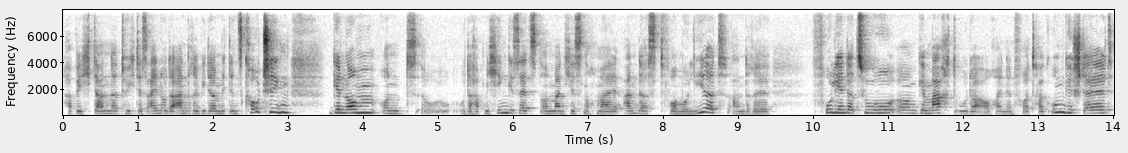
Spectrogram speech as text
habe ich dann natürlich das eine oder andere wieder mit ins Coaching genommen und oder habe mich hingesetzt und manches nochmal anders formuliert, andere Folien dazu äh, gemacht oder auch einen Vortrag umgestellt.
